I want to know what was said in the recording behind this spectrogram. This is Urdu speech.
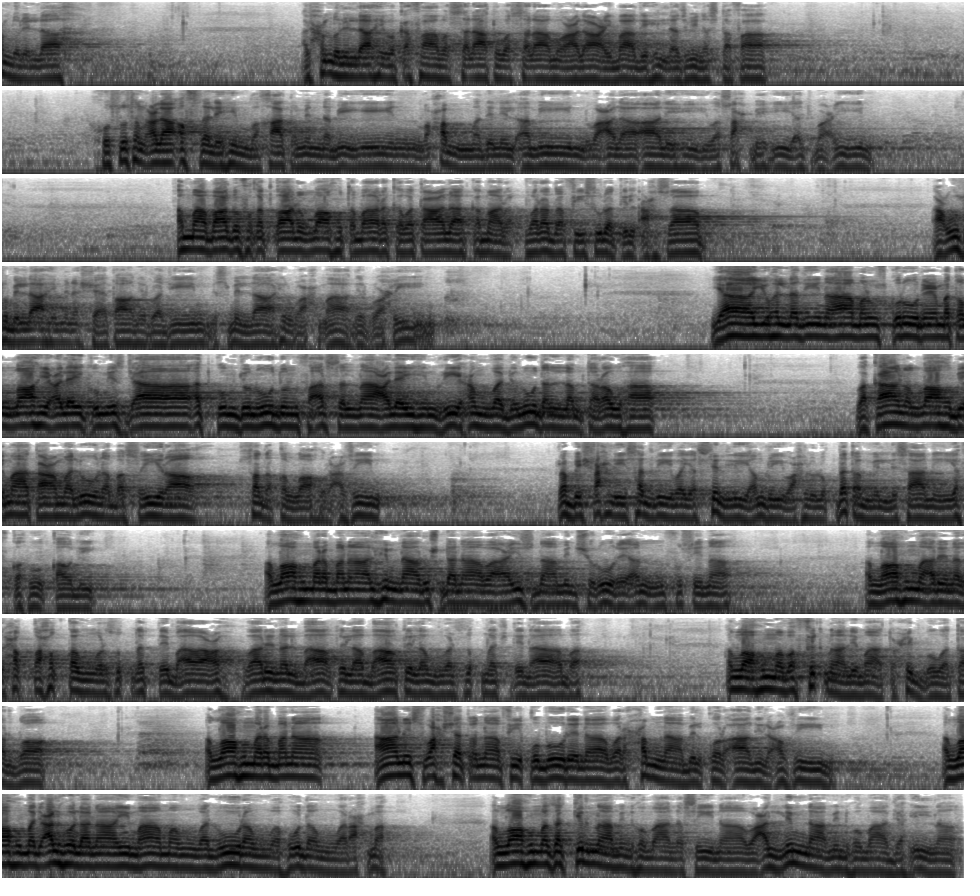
الحمد لله. الحمد لله وكفى والصلاة والسلام على عباده الذين اصطفى. خصوصا على أفضلهم وخاتم النبيين محمد الأمين وعلى آله وصحبه أجمعين. أما بعد، فقد قال الله تبارك وتعالى كما ورد في سورة الأحزاب اعوذ باللہ من الشیطان الرجیم، بسم اللہ الرحمن الرحیم۔ یا ایوہ الذین آمنوا اذکروا نعمت اللہ علیکم اس جاءتکم جنود فارسلنا علیہم ریحا وجنودا لم تروها وکان اللہ بما تعملون بصیرا۔ صدق اللہ العظیم۔ رب اشرح لي صدري ويسر لي أمري واحلل عقدة من لساني يفقهوا قولي. اللهم ربنا ألهمنا رشدنا وأعذنا من شرور أنفسنا. اللهم أرنا الحق حقا وارزقنا اتباعه وأرنا الباطل باطلا وارزقنا اجتنابه. اللهم وفقنا لما تحب وترضى. اللهم ربنا آنس وحشتنا فی قبورنا ورحمنا بالقرآن العظیم. اللہم اجعلہ لنا اماما ونورا وہدا ورحمہ. اللہم ذکرنا منہ ما نسینا وعلمنا منہ ما جہلنا.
